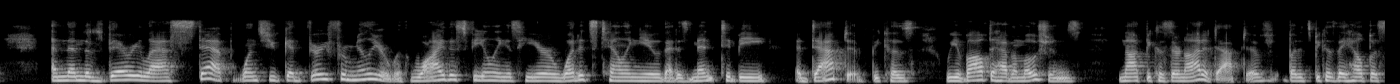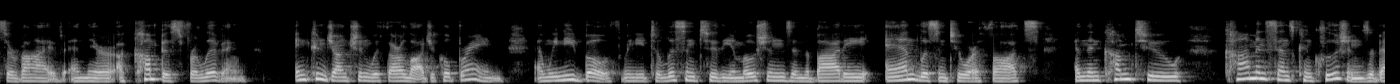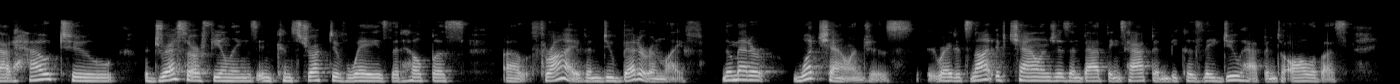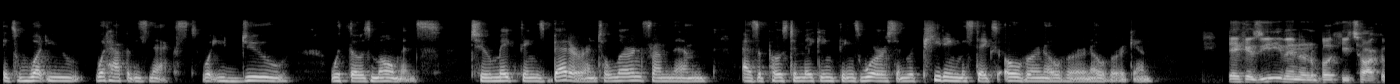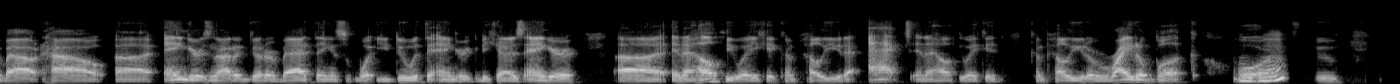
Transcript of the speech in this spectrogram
and then the very last step, once you get very familiar with why this feeling is here, what it's telling you, that is meant to be adaptive, because we evolved to have emotions not because they're not adaptive, but it's because they help us survive and they're a compass for living in conjunction with our logical brain. And we need both. We need to listen to the emotions in the body and listen to our thoughts, and then come to common sense conclusions about how to address our feelings in constructive ways that help us uh, thrive and do better in life, no matter what challenges, right? It's not if challenges and bad things happen because they do happen to all of us. It's what you what happens next, what you do with those moments to make things better and to learn from them as opposed to making things worse and repeating mistakes over and over and over again. Yeah, because you even in the book you talk about how uh, anger is not a good or bad thing; it's what you do with the anger. Because anger, uh, in a healthy way, could compel you to act in a healthy way. Could compel you to write a book or mm-hmm. to,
